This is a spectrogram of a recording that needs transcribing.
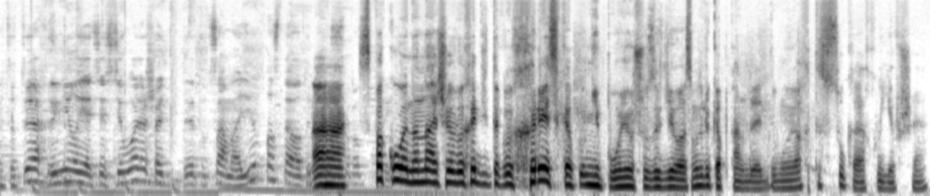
Это ты охренел, я тебе всего лишь этот самый один поставил, а Ага, спокойно начал выходить, такой хресь, как не понял, что за дело. Смотрю, капкан, блядь, думаю, ах ты, сука, охуевшая.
